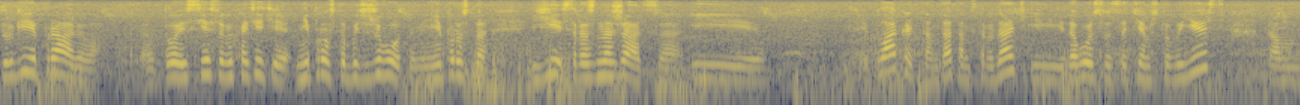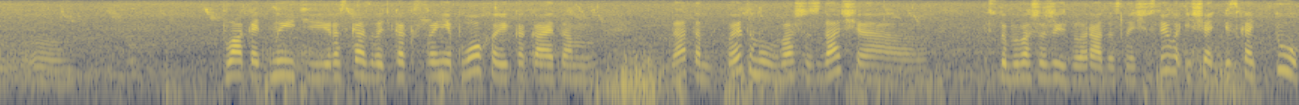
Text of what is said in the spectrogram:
другие правила. Э, То есть, если вы хотите не просто быть животными, не просто есть, размножаться и, и плакать, там, да, там, страдать и довольствоваться тем, что вы есть, там, э, плакать, ныть и рассказывать, как в стране плохо и какая там, да, там, поэтому ваша задача, чтобы ваша жизнь была радостной и счастливой, ищать, искать ту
